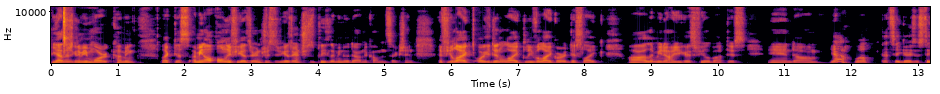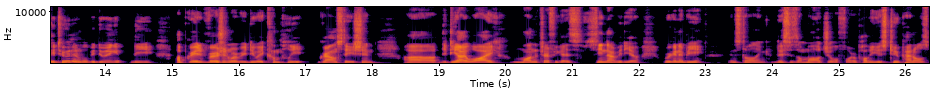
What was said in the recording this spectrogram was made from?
yeah, there's gonna be more coming like this. I mean, I'll, only if you guys are interested. If you guys are interested, please let me know down in the comment section. If you liked or you didn't like, leave a like or a dislike. Uh, let me know how you guys feel about this. And um, yeah, well, that's it, guys. So stay tuned, and we'll be doing the upgraded version where we do a complete ground station. Uh, the DIY monitor. If you guys seen that video, we're gonna be installing this is a module for. I'll probably use two panels.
